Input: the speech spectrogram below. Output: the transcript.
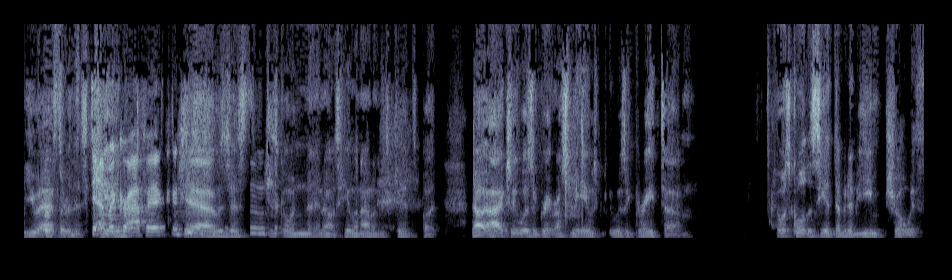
You asked for this kid. Demographic. Yeah, it was just just going, you know, I was healing out on these kids. But no, it actually was a great WrestleMania. It was it was a great um it was cool to see a WWE show with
